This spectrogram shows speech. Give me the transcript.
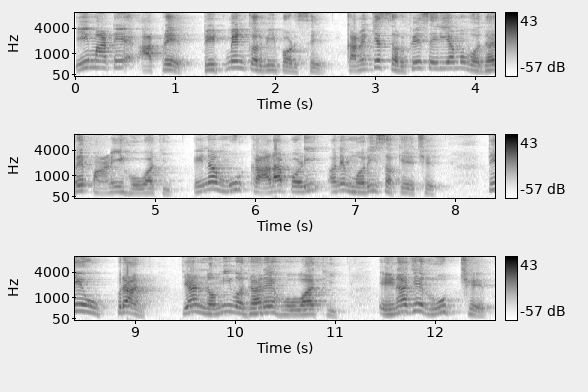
એ માટે આપણે ટ્રીટમેન્ટ કરવી પડશે. કારણ કે સરફેસ એરિયામાં વધારે પાણી હોવાથી એના મૂળ કાળા પડી અને મરી શકે છે. તે ઉપરાંત ત્યાં નમી વધારે હોવાથી એના જે રૂટ છે,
